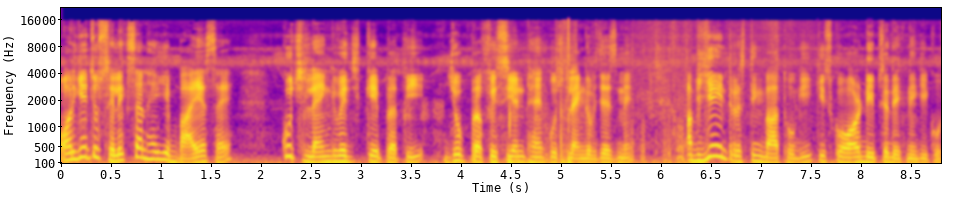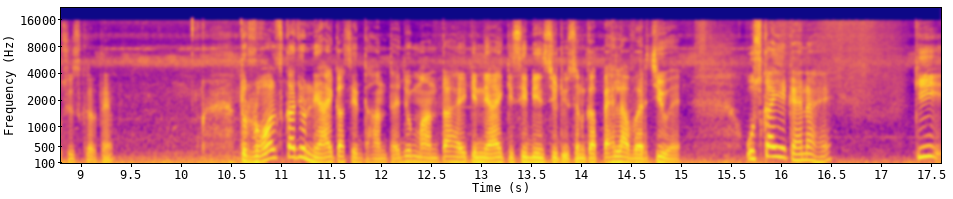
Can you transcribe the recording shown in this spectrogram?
और ये जो सिलेक्शन है, ये बायस है कुछ लैंग्वेज के प्रति जो प्रोफिशियंट हैं कुछ लैंग्वेजेस में, अब ये इंटरेस्टिंग बात होगी कि इसको और डीप से देखने की कोशिश करते हैं। तो रॉल्स का जो न्याय का सिद्धांत है, जो मानता है कि न्याय किसी भी इंस्टीट्यूशन का पहला वर्च्यू है, उसका ये कहना है कि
